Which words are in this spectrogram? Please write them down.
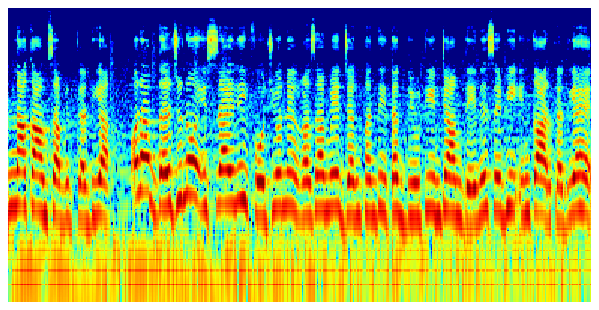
नाकाम साबित कर दिया। और अब दर्जनों इसराइली फौजियों ने गजा में जंगबंदी तक ड्यूटी अंजाम देने से भी इनकार कर दिया है।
